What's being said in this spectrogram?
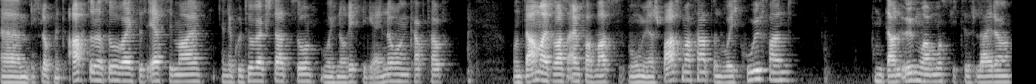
ähm, ich glaube mit acht oder so war ich das erste Mal in der Kulturwerkstatt so, wo ich noch richtige Erinnerungen gehabt habe. Und damals war es einfach was, wo mir Spaß gemacht hat und wo ich cool fand. Und dann irgendwann musste ich das leider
